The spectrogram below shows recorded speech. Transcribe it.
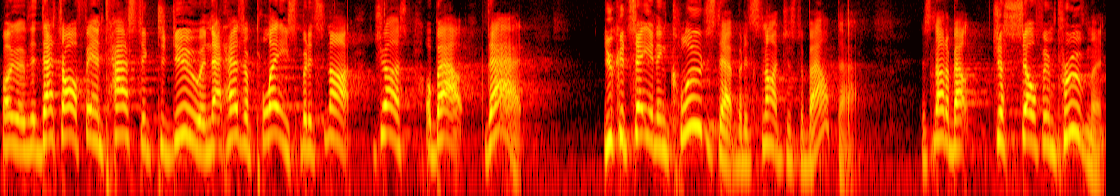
well, that's all fantastic to do, and that has a place, but it's not just about that. You could say it includes that, but it's not just about that. It's not about just self improvement.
